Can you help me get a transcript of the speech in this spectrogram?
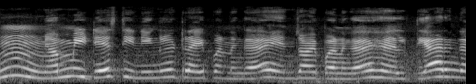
ம் அம்மி டேஸ்டி நீங்களும் ட்ரை பண்ணுங்க என்ஜாய் பண்ணுங்க ஹெல்த்தியாக இருங்க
